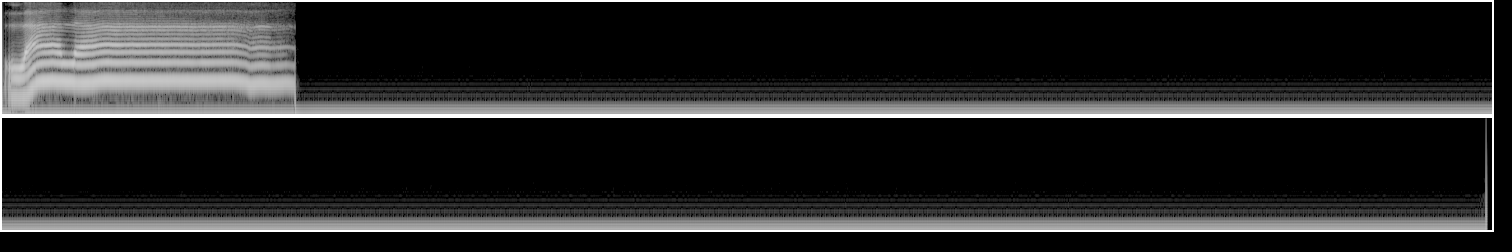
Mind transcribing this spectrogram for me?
La la.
